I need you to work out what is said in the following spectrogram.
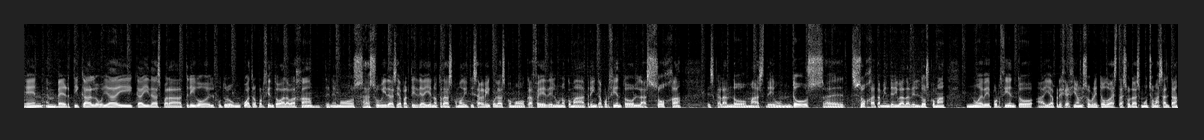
en, vertical. Hoy hay caídas para trigo, el futuro un 4% a la baja. Tenemos subidas y a partir de ahí en otras commodities agrícolas como café del 1,30%, la soja escalando más de un 2, eh, soja también derivada del 2,30%. 9%. Hay apreciación sobre todo a estas horas mucho más alta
